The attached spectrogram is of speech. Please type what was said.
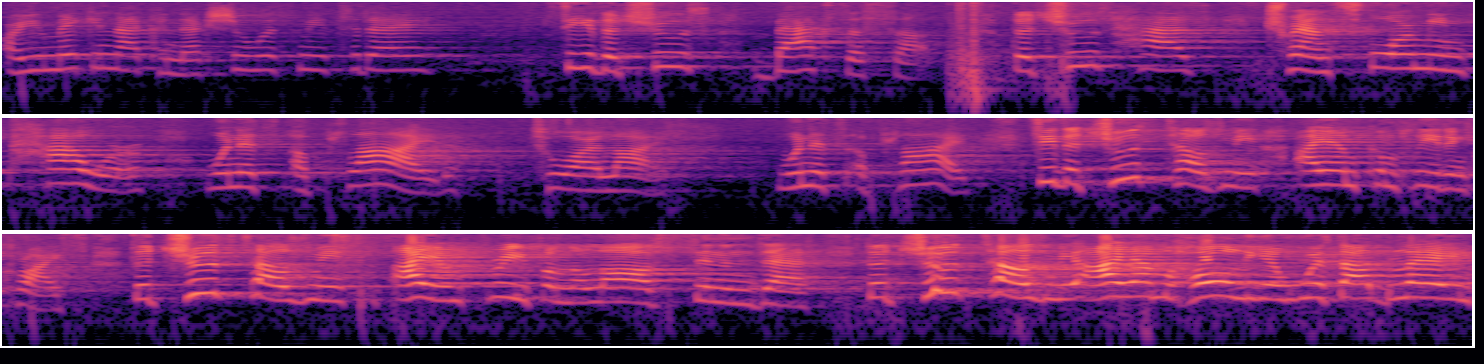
Are you making that connection with me today? See, the truth backs us up. The truth has transforming power when it's applied to our life when it's applied. See, the truth tells me I am complete in Christ. The truth tells me I am free from the law of sin and death. The truth tells me I am holy and without blame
